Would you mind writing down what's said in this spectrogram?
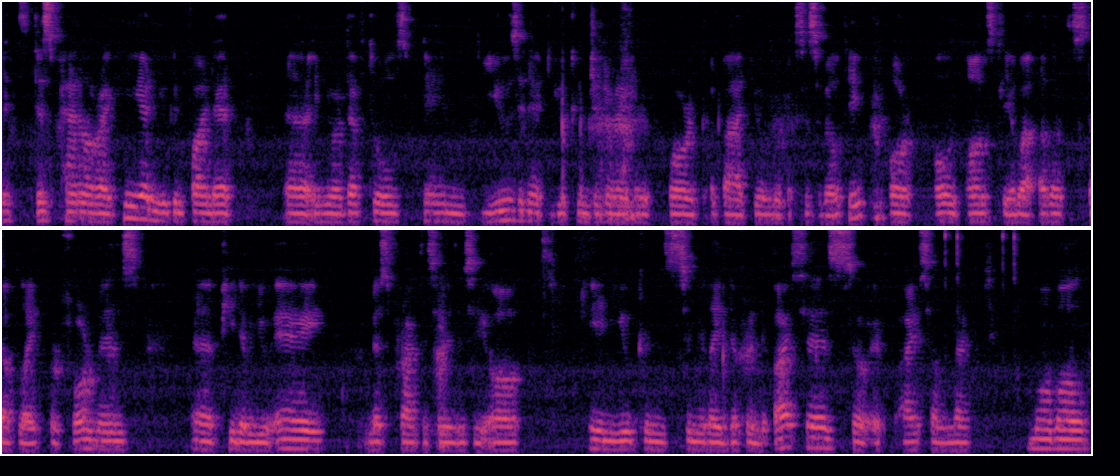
it's this panel right here. You can find it uh, in your DevTools and using it you can generate a report about your web accessibility or honestly about other stuff like performance, uh, PWA, best practices, SEO, and you can simulate different devices. So if I select mobile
